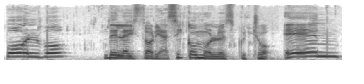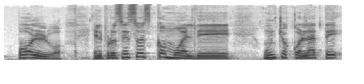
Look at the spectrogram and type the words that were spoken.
polvo de la historia, así como lo escuchó, en polvo. El proceso es como el de un chocolate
